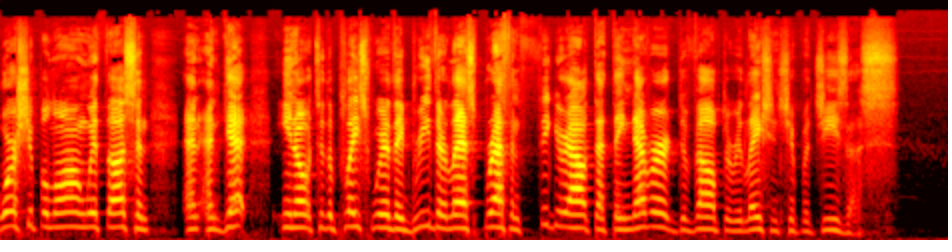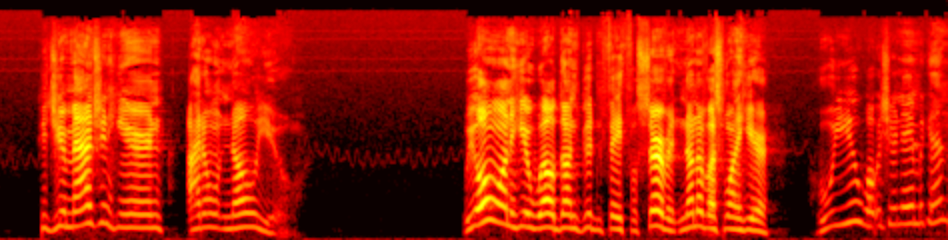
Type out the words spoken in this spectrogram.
worship along with us and, and, and get you know, to the place where they breathe their last breath and figure out that they never developed a relationship with Jesus. Could you imagine hearing, I don't know you? We all want to hear, well done, good and faithful servant. None of us want to hear, who are you? What was your name again?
